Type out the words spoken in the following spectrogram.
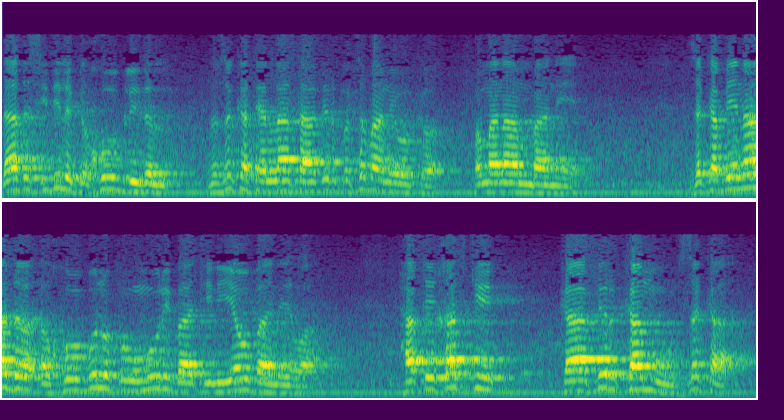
دا د سیدی لکه خوب لیدل نو ځکه ته الله تعبیر په څه باندې وکړ په منام باندې ځکه بنا د خوبونو په امور باطنیو باندې و حقیقت کې کافر کم زکه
